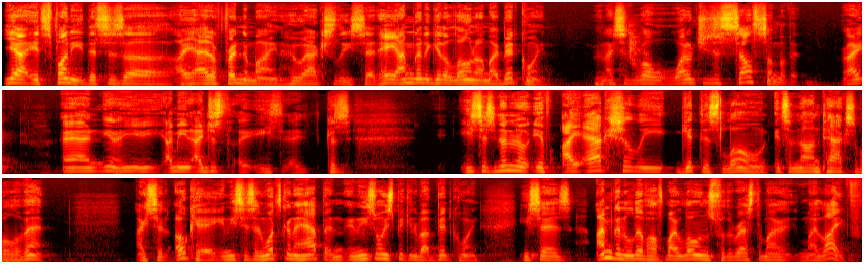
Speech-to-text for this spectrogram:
Yeah, it's funny. This is a. I had a friend of mine who actually said, "Hey, I'm going to get a loan on my Bitcoin," and I said, "Well, why don't you just sell some of it, right?" And you know, he. I mean, I just he's because he says, no, no, no. If I actually get this loan, it's a non-taxable event. I said, okay. And he says, and what's going to happen? And he's only speaking about Bitcoin. He says, I'm going to live off my loans for the rest of my, my life.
